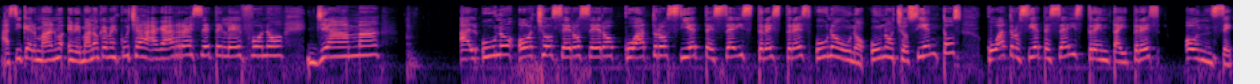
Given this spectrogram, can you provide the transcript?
Así que hermano, hermano que me escuchas, agarra ese teléfono, llama al 1-800-476-3311. 1-800-476-3311.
